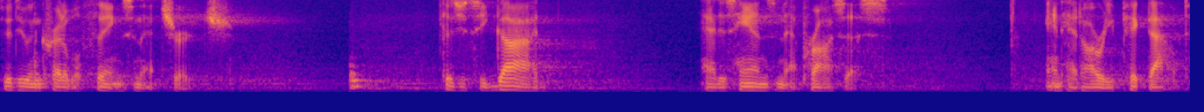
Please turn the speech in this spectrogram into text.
to do incredible things in that church. Because you see, God had his hands in that process and had already picked out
